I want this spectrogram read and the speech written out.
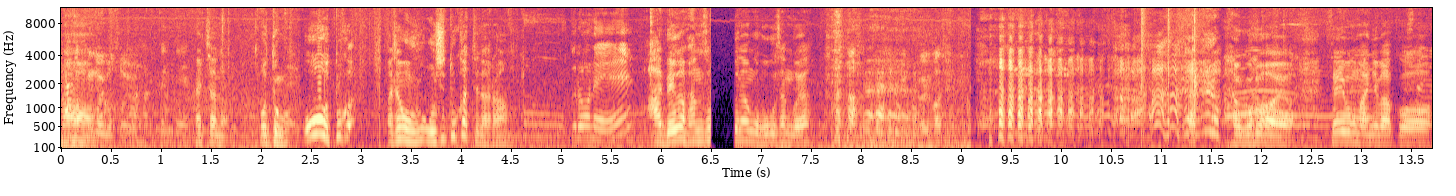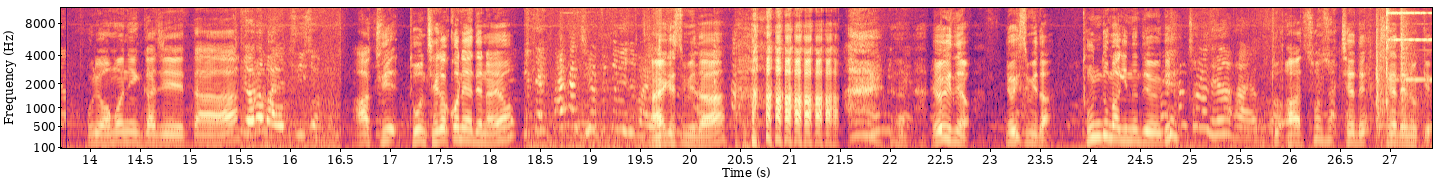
어, 거 입었어요. 근데 8,000원. 어떤 거? 오, 똑같, 아, 잠깐 옷이 똑같아, 나랑. 그러네. 아, 내가 방송 나온 거 보고 산 거야? 여기 맞아요. 아, 고마워요. 새해 복 많이 받고. 우리 어머님까지 딱. 열어봐요, 뒤 좀. 아, 뒤에 돈 제가 꺼내야 되나요? 밑에 바닥 지어 뜯어내지 말고. 알겠습니다. 여기 있네요. 여기 있습니다. 돈도 막 있는데 여기? 3,000원 되나 봐요, 그거. 돈- 아, 손수 제가 내, 제가 내놓을게요.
